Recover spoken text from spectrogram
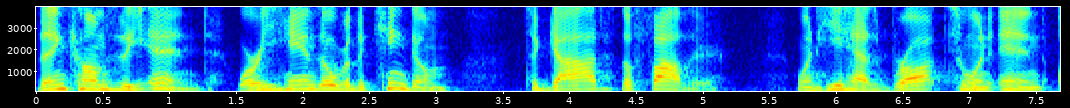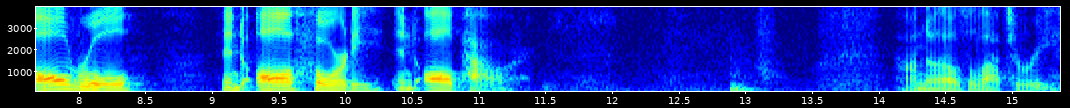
Then comes the end, where he hands over the kingdom to God the Father when he has brought to an end all rule and all authority and all power. I know that was a lot to read.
